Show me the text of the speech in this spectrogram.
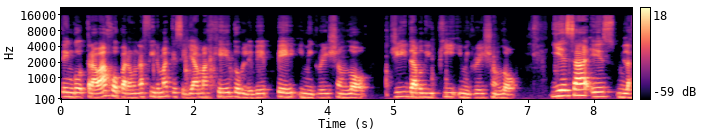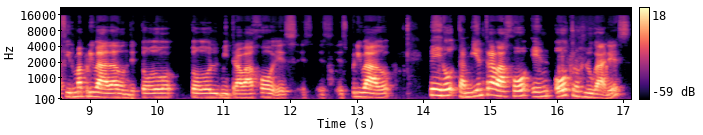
tengo trabajo para una firma que se llama GWP Immigration Law, GWP Immigration Law. Y esa es la firma privada donde todo, todo mi trabajo es, es, privado, pero también trabajo en otros lugares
